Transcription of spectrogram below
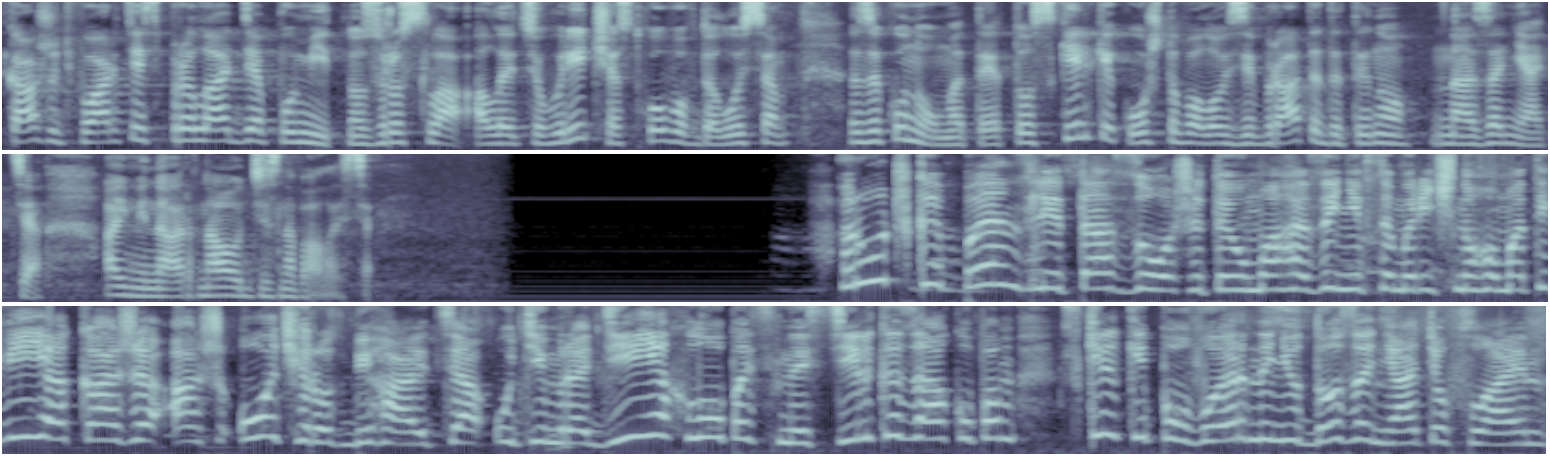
кажуть, вартість приладдя помітно зросла, але цьогоріч частково вдалося зекономити. То скільки коштувало зібрати дитину на заняття? Айміна Арнаут дізнавалася. Ручки, пензлі та зошити у магазині всемирічного Матвія каже, аж очі розбігаються. Утім, радіє хлопець не стільки закупам, скільки поверненню до занять офлайн.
